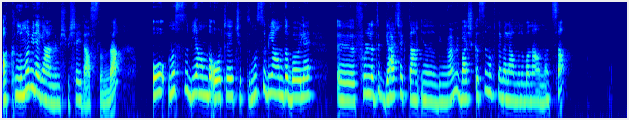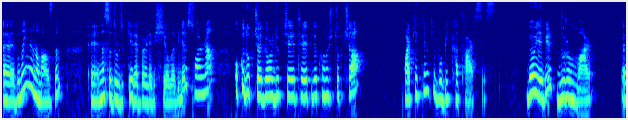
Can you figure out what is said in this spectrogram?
aklıma bile gelmemiş bir şeydi aslında. O nasıl bir anda ortaya çıktı, nasıl bir anda böyle e, fırladı gerçekten inanın bilmiyorum. Bir başkası muhtemelen bunu bana anlatsa e, buna inanamazdım. E, nasıl durduk yere böyle bir şey olabilir? Sonra okudukça, gördükçe, terapide konuştukça fark ettim ki bu bir katarsis. Böyle bir durum var e,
